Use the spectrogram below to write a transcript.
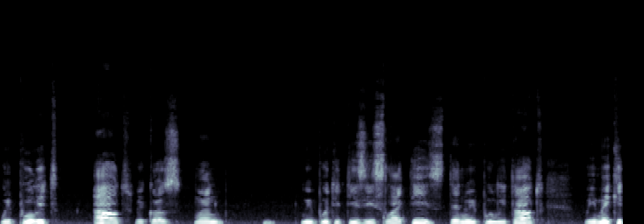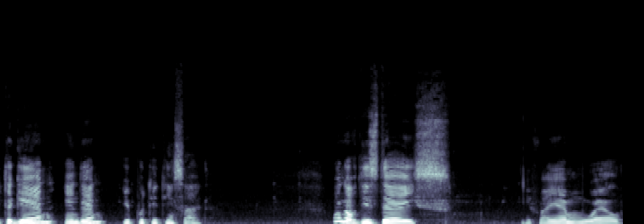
we pull it out because when we put it easy like this then we pull it out we make it again and then you put it inside. One of these days if I am well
